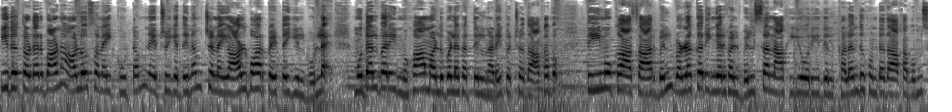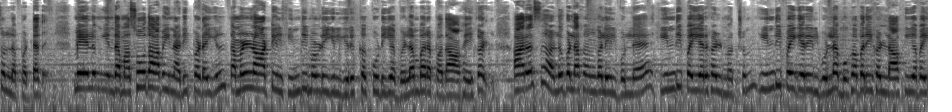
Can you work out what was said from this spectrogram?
இது தொடர்பான ஆலோசனைக் கூட்டம் நேற்றைய தினம் சென்னை ஆழ்வார்பேட்டையில் உள்ள முதல்வரின் முகாம் அலுவலகத்தில் நடைபெற்றதாகவும் திமுக சார்பில் வழக்கறிஞர்கள் வில்சன் ஆகியோர் இதில் கலந்து கொண்டதாகவும் சொல்லப்பட்டது. மேலும் இந்த மசோதாவின் அடிப்படையில் தமிழ்நாட்டில் ஹிந்தி மொழியில் இருக்கக்கூடிய விளம்பர பதாகைகள் அரசு அலுவலகங்களில் உள்ள ஹிந்தி பெயர்கள் மற்றும் ஹிந்தி பெயரில் உள்ள முகவரிகள் ஆகியவை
